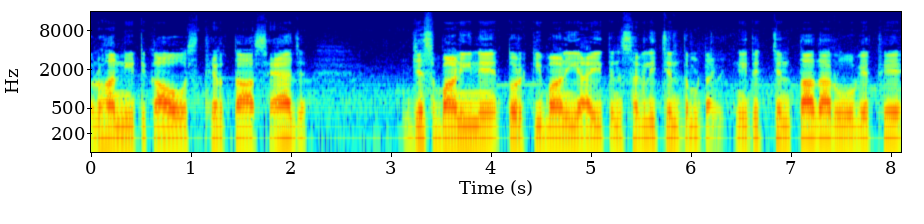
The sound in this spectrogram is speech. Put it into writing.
ਰੂਹਾਨੀ ਟਿਕਾਓ ਸਥਿਰਤਾ ਸਹਿਜ ਜਿਸ ਬਾਣੀ ਨੇ ਤੁਰਕੀ ਬਾਣੀ ਆਈ ਤੈਨੂੰ ਸਗਲੀ ਚਿੰਤ ਮਟਾਈ। ਨਹੀਂ ਤੇ ਚਿੰਤਾ ਦਾ ਰੋਗ ਇੱਥੇ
